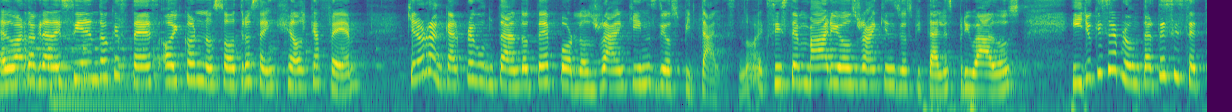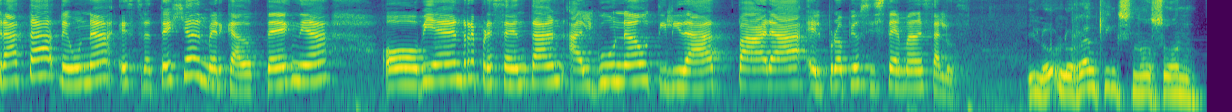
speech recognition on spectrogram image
Eduardo, agradeciendo que estés hoy con nosotros en Health Café. Quiero arrancar preguntándote por los rankings de hospitales, ¿no? Existen varios rankings de hospitales privados y yo quisiera preguntarte si se trata de una estrategia de mercadotecnia o bien representan alguna utilidad para el propio sistema de salud. Y los rankings no son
